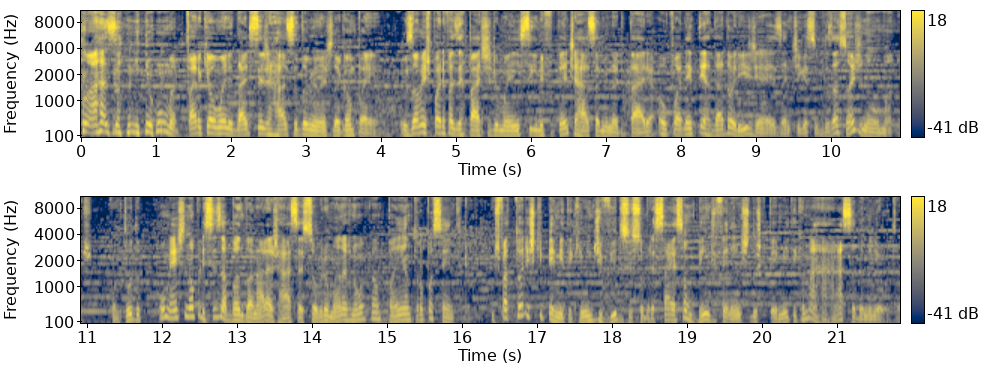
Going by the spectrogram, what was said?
não há razão nenhuma para que a humanidade seja a raça dominante da campanha. Os homens podem fazer parte de uma insignificante raça minoritária ou podem ter dado origem às antigas civilizações de não-humanos. Contudo, o mestre não precisa abandonar as raças sobre-humanas numa campanha antropocêntrica. Os fatores que permitem que um indivíduo se sobressaia são bem diferentes dos que permitem que uma raça domine outra.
